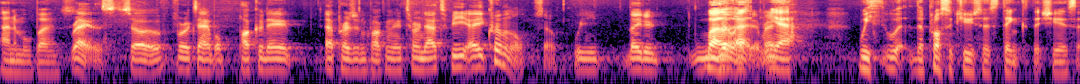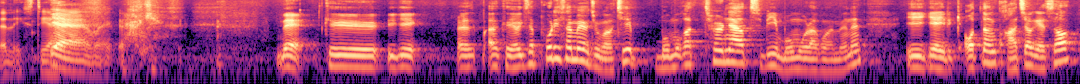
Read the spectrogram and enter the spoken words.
animal bones. Right. So, for example, Park Uh, President Park Geun-hye turned out to be a criminal. So we later Well, realized uh, it, right? yeah, we th- the prosecutors think that she is at least. Yeah. Yeah, right. Okay. 네, 그 이게 어, 아, 그 여기서 폴이 설명해 준 것 같이 모모가 turn out to be 모모라고 하면은 이게 이렇게 어떤 과정에서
